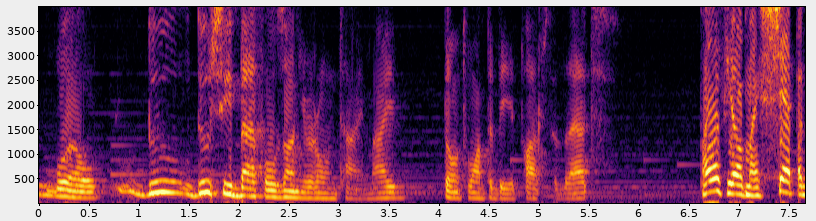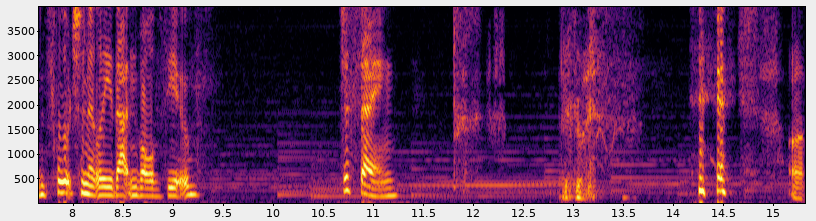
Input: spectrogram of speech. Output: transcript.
Well, do do sea battles on your own time. I don't want to be a part of that. Well, if you're on my ship, unfortunately, that involves you. Just saying. Very good. Uh,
